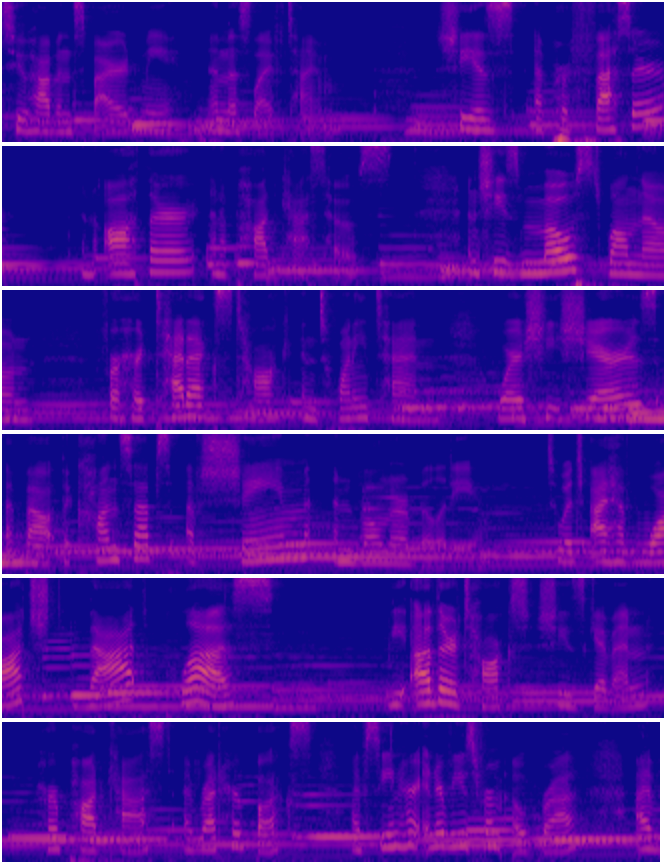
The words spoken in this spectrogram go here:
to have inspired me in this lifetime. She is a professor, an author, and a podcast host. And she's most well known for her TEDx talk in 2010, where she shares about the concepts of shame and vulnerability. To which I have watched that plus the other talks she's given her podcast, I've read her books, I've seen her interviews from Oprah. I've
